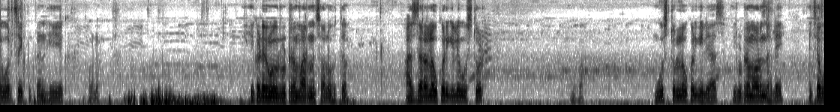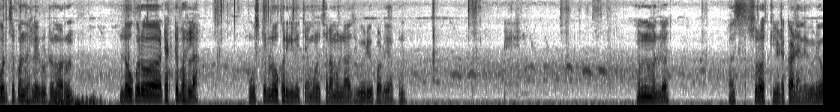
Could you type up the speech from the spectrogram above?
वरचं एक टुकटन हे एक थोडं. इकडे रुटर मारणं चालू होतं. आज जरा लवकर गेले ऊसतोड हो का ऊसतोड लवकर गेले आज. रुटर मारून झाले. याच्या वरचं पण झालं रुटर मारून. लवकर ट्रॅक्टर भरला. ऊसतोड लवकर गेली. त्यामुळे चला म्हणलं आज व्हिडिओ काढूया आपण. म्हणून म्हटलं आज सुरुवात केली आहे काढायला व्हिडिओ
